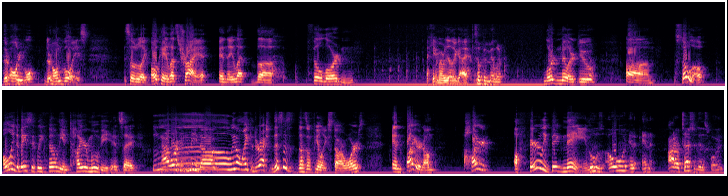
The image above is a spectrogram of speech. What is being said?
their own vo- their own voice. So they're like, okay, let's try it, and they let the Phil Lord and I can't remember the other guy, Something Miller. Lord and Miller do um, solo, only to basically film the entire movie and say, Not working for me, dog. "Oh, We don't like the direction. This is doesn't feel like Star Wars," and fired them. Hired a fairly big name Who's old and, and out of touch at this point.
